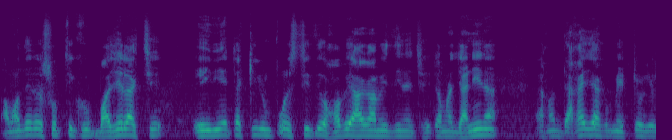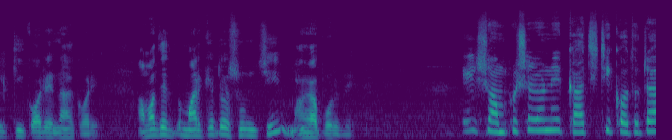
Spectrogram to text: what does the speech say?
আমাদেরও সত্যি খুব বাজে লাগছে। এই এরিয়াটা কীরকম পরিস্থিতি হবে আগামী দিনে সেটা আমরা জানি না। এখন দেখা যাক মেট্রো রেল কী করে না করে। আমাদের মার্কেটও শুনছি ভাঙা পড়বে। এই সম্প্রসারণের কাজটি কতটা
